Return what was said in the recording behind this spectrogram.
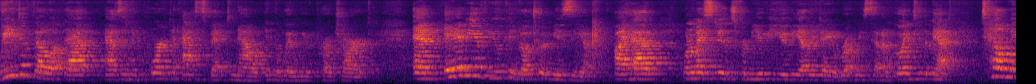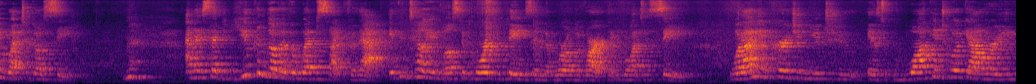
we develop that as an important aspect now in the way we approach art. And any of you can go to a museum. I had one of my students from UVU the other day wrote me, said, I'm going to the Met. Tell me what to go see. And I said, you can go to the website for that. It can tell you the most important things in the world of art that you want to see. What I'm encouraging you to is walk into a gallery,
